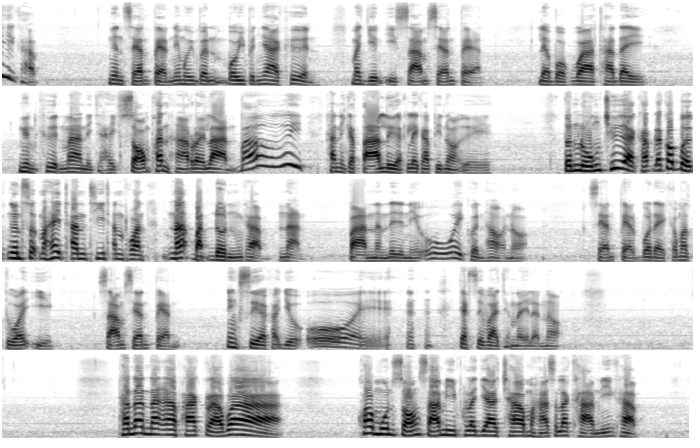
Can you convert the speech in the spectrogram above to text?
ยครับ เงินแสนแปดนี่มันมีเป็นบมีปัญญาขึ้น มายืมอีก3 8 0 0 0 0แล้วบอกว่าถ้าได้เงินขึ้นมาเนี่ยจะให้ 2,500 ล้านเบ้ยท่านนี่กระตาเหลือกเลยครับพี่น้องเอ๋ยตนหลงเชื่อครับ แล้วก็เบิกเงินสดมาให้ทันทีทันทวันณบัตรดลครับนั่น ปานนั้นได้เดี๋ยวนี้โอ้ยคนเฮาเนาะแสนแปดบ่ได้เข้ามาตัวอีกสามแสนแปดยังเสือเขาอยู่ โอ้ยจักสิว่าจังไดล่ะเนาะทางด้านนางอาภากล่าวว่า ข้อมูลสองสามีภรรยาชาวมหาสารคามนี้ครับ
